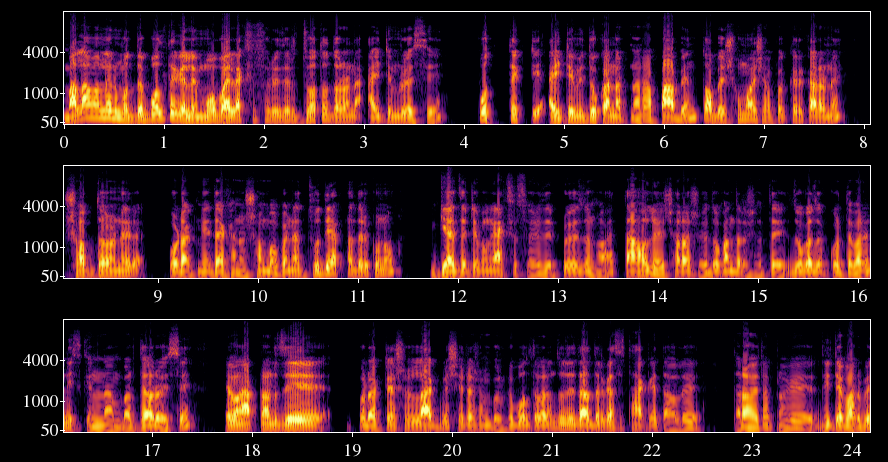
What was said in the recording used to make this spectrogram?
মালামালের মধ্যে বলতে গেলে মোবাইল অ্যাক্সেসরিজের যত ধরনের আইটেম রয়েছে প্রত্যেকটি আইটেমই দোকান আপনারা পাবেন তবে সময় সাপেক্ষের কারণে সব ধরনের প্রোডাক্ট নিয়ে দেখানো সম্ভব হয় না। যদি আপনাদের কোনো গ্যাজেট এবং অ্যাক্সেসরিজের প্রয়োজন হয়, তাহলে সরাসরি দোকানদারের সাথে যোগাযোগ করতে পারেন। স্ক্রিনে নাম্বার দেওয়া রয়েছে। এবং আপনার যে প্রোডাক্টটা আসলে লাগবে, সেটা সম্পর্কে বলতে পারেন। যদি তাদের কাছে থাকে, তাহলে তারা হয়তো আপনাকে দিতে পারবে।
